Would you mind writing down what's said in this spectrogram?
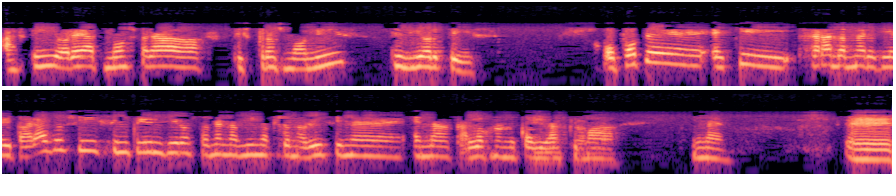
αυτή η ωραία ατμόσφαιρα της προσμονής της γιορτής. Οπότε εκεί 40 μέρες λέει η παράδοση, συν γύρω στον ένα μήνα πιο νωρίς είναι ένα καλό χρονικό διάστημα. Ναι. Ε,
